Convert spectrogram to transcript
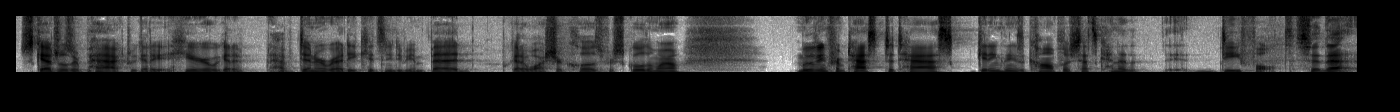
schedules are packed. We got to get here. We got to have dinner ready. Kids need to be in bed. We got to wash their clothes for school tomorrow. Moving from task to task, getting things accomplished. That's kind of the default. So that,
